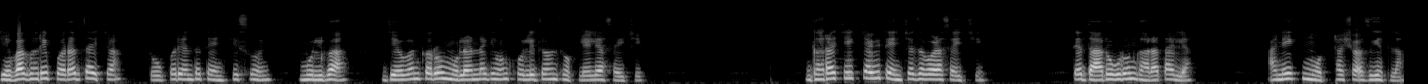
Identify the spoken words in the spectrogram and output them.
जेव्हा घरी परत जायच्या तोपर्यंत त्यांची सून मुलगा जेवण करून मुलांना घेऊन खोलीत जाऊन झोपलेली असायची. घराची एक चावी त्यांच्याजवळ असायची. त्या दार उघडून घरात आल्या आणि एक मोठा श्वास घेतला.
